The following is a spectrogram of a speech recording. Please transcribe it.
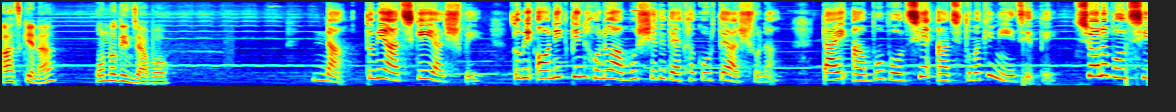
আজকে না অন্যদিন যাব। না তুমি আজকেই আসবে। তুমি অনেক দিন হলো আম্মুর সাথে দেখা করতে আসো না। তাই আম্মু বলছে আজ তোমাকে নিয়ে যেতে। চলো বলছি।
